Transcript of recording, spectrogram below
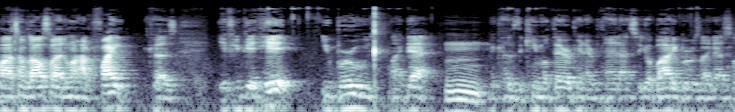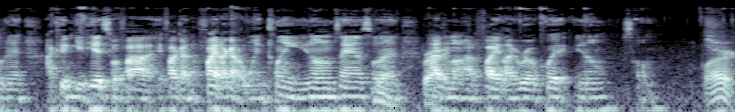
lot of times I also had to learn how to fight because if you get hit, you bruise like that mm. because the chemotherapy and everything like that. So your body bruised like that. So then I couldn't get hit. So if I if I got in a fight, I got to win clean. You know what I'm saying? So then I had to Right. learn how to fight like real quick. You know, so. Word.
